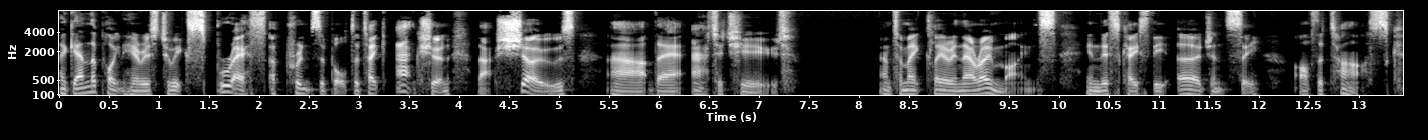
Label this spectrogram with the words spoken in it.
Again, the point here is to express a principle, to take action that shows uh, their attitude, and to make clear in their own minds, in this case, the urgency of the task.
